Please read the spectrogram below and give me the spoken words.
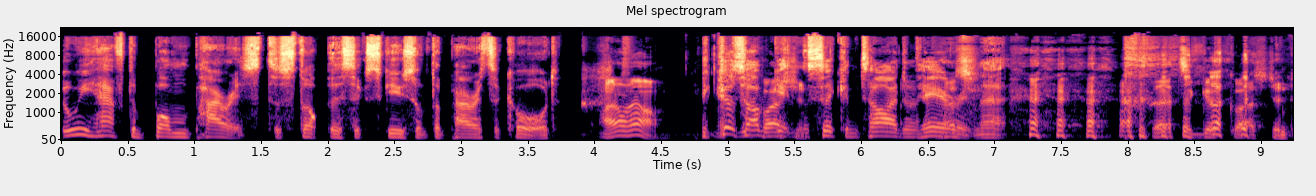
Do we have to bomb Paris to stop this excuse of the Paris Accord? I don't know. Because I'm question. getting sick and tired of hearing That's, that. That's a good question.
